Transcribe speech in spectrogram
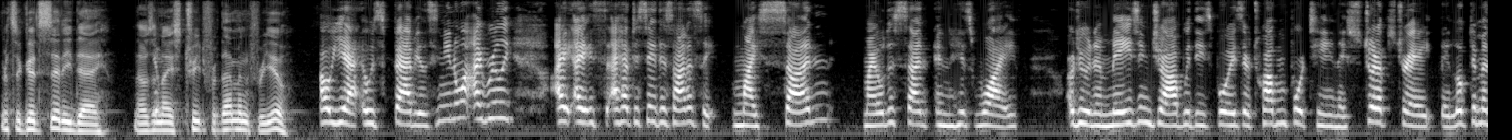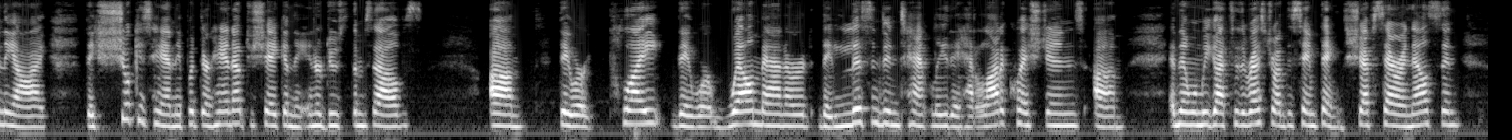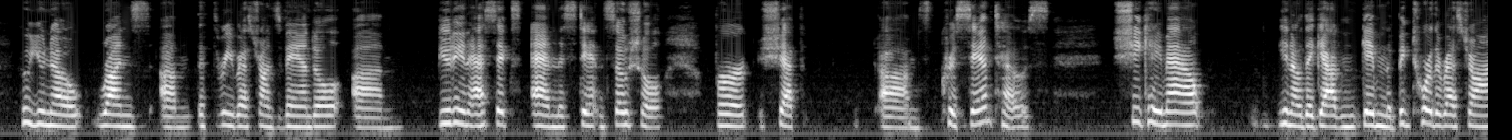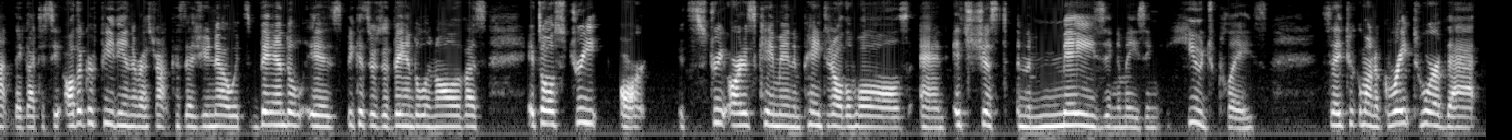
It's a good city day. That was a nice treat for them and for you. Oh yeah, it was fabulous. And you know what? I really, I, I, I have to say this honestly. My son, my oldest son, and his wife are doing an amazing job with these boys. They're 12 and 14. They stood up straight. They looked him in the eye. They shook his hand. They put their hand out to shake and they introduced themselves. Um, they were polite. They were well mannered. They listened intently. They had a lot of questions. Um, and then when we got to the restaurant, the same thing. Chef Sarah Nelson, who you know runs um, the three restaurants Vandal, um, Beauty in Essex, and the Stanton Social for Chef um, Chris Santos. She came out you know, they got gave him the big tour of the restaurant. They got to see all the graffiti in the restaurant because, as you know, it's vandal is because there's a vandal in all of us. It's all street art. It's street artists came in and painted all the walls, and it's just an amazing, amazing, huge place. So they took him on a great tour of that,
